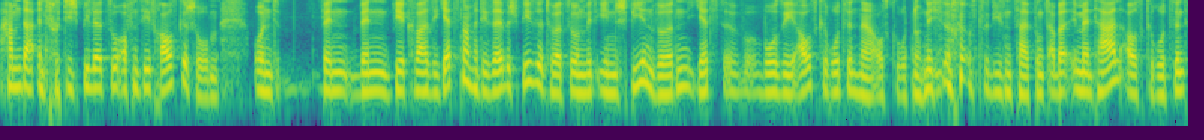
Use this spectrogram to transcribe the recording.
haben da einfach die Spieler zu offensiv rausgeschoben. Und wenn, wenn wir quasi jetzt nochmal dieselbe Spielsituation mit ihnen spielen würden, jetzt, äh, wo sie ausgeruht sind, na, ausgeruht noch nicht so zu diesem Zeitpunkt, aber mental ausgeruht sind,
